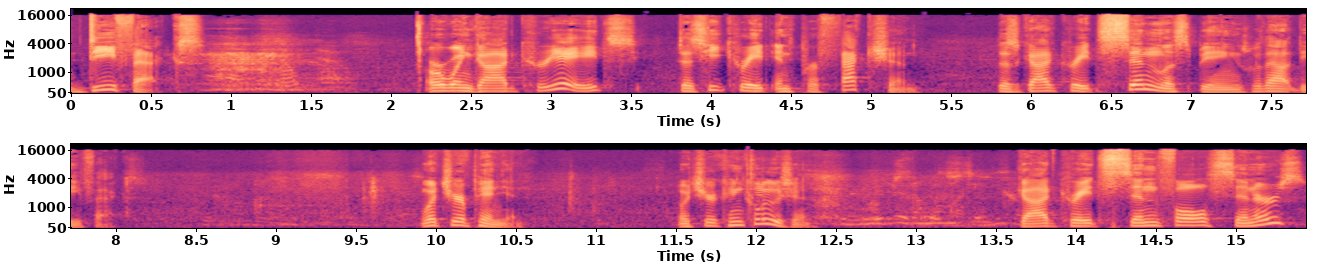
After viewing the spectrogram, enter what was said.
Defects? No. Or when God creates, does he create imperfection? Does God create sinless beings without defects? What's your opinion? What's your conclusion? God creates sinful sinners?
